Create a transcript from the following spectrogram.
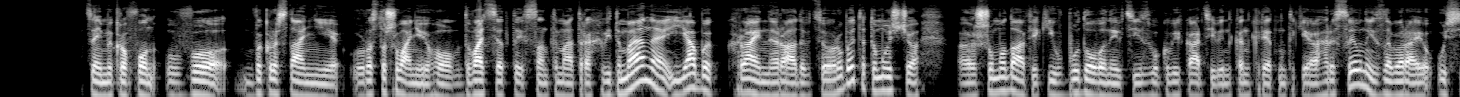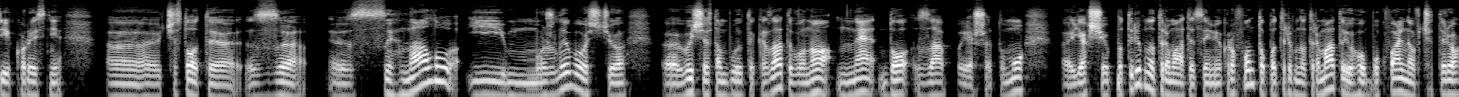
цей мікрофон в використанні у розташуванні його в 20 сантиметрах від мене, і я би край не радив цього робити, тому що е, шумодав, який вбудований в цій звуковій карті, він конкретно такий агресивний, забирає усі корисні е, частоти з е, сигналу, і можливо, що е, ви щось там будете казати, воно не дозапише. Тому, якщо потрібно тримати цей мікрофон, то потрібно тримати його буквально в 4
